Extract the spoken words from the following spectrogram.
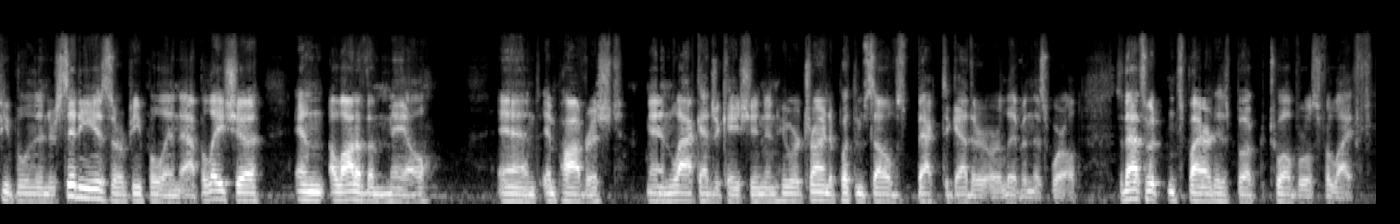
people in inner cities or people in Appalachia, and a lot of them male and impoverished and lack education and who are trying to put themselves back together or live in this world. So that's what inspired his book, 12 Rules for Life.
